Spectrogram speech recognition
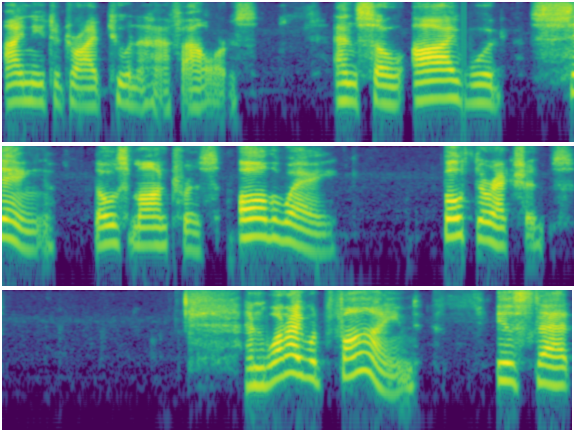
i need to drive two and a half hours and so i would sing those mantras all the way, both directions. And what I would find is that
